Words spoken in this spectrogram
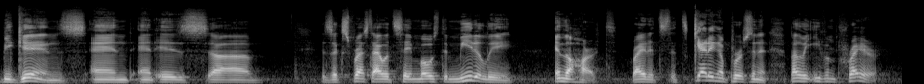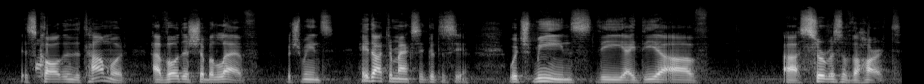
begins and, and is, uh, is expressed, I would say, most immediately in the heart, right? It's, it's getting a person in. By the way, even prayer is called in the Talmud avodah shebelev, which means, hey, Dr. Maxey, good to see you, which means the idea of uh, service of the heart.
